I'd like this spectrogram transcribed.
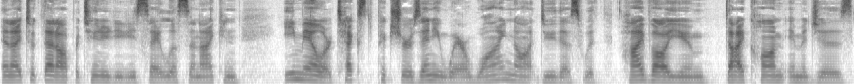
And I took that opportunity to say, listen, I can email or text pictures anywhere, why not do this with high volume DICOM images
